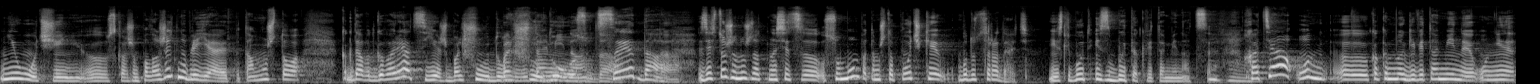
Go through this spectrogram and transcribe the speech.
не очень, э, скажем, положительно влияет, потому что, когда вот говорят, съешь большую дозу большую витамина дозу, С, да, да, да, здесь тоже нужно относиться с умом, потому что почки будут страдать, если будет избыток витамина С. Угу. Хотя он, э, как и многие витамины, он не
